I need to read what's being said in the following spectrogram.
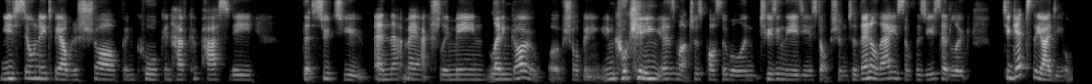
you still need to be able to shop and cook and have capacity that suits you. And that may actually mean letting go of shopping and cooking as much as possible and choosing the easiest option to then allow yourself, as you said, Luke, to get to the ideal.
